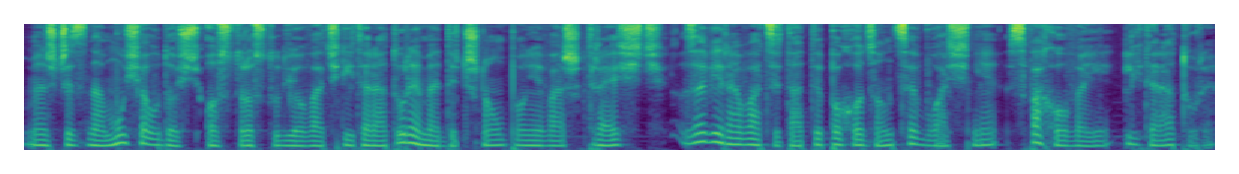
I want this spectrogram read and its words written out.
Mężczyzna musiał dość ostro studiować literaturę medyczną, ponieważ treść zawierała cytaty pochodzące właśnie z fachowej literatury.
